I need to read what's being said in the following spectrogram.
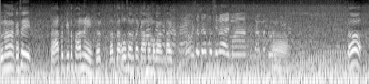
Doon na lang kasi traffic kita pa ano eh. Sa Santa Rosa na tayo kamo magantay. Oh, sabihan mo sila, yung mga kasama doon. Oo. To.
